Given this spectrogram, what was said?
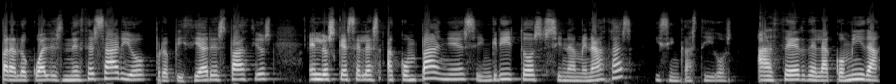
para lo cual es necesario propiciar espacios en los que se les acompañe sin gritos, sin amenazas y sin castigos. Hacer de la comida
